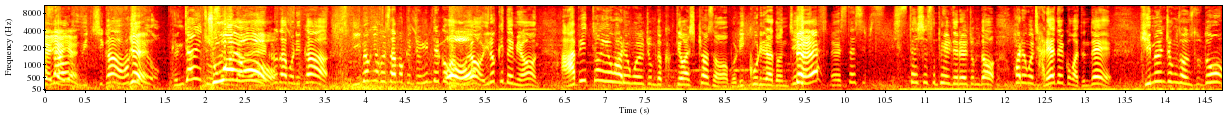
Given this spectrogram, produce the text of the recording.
예, 예, 싸우는 예. 위치가 확실히 예. 굉장히 좋습니다. 좋아요. 예, 그러다 보니까 이병력을 싸먹기 좀 힘들 것 어? 같고요. 이렇게 되면 아비터의 활용을 좀 더 극대화시켜서 뭐 리콜이라든지 네. 예, 스테시, 스테시스 필드를 좀 더 활용을 잘해야 될 것 같은데 김윤중 선수도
